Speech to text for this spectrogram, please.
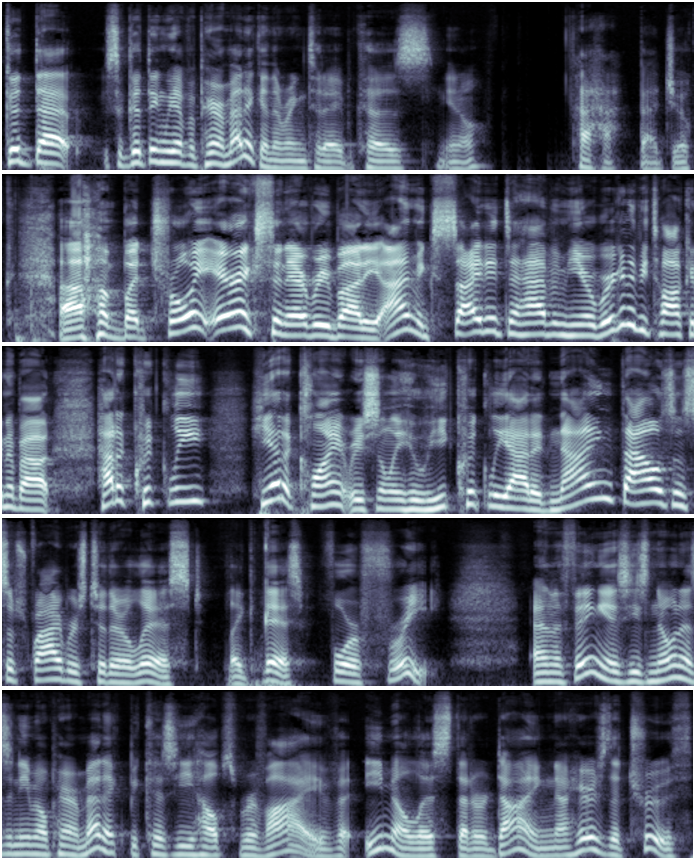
good that it's a good thing we have a paramedic in the ring today because, you know, haha, bad joke. Uh, but Troy Ericson, everybody, I'm excited to have him here. We're going to be talking about how to quickly, he had a client recently who he quickly added 9,000 subscribers to their list like this for free. And the thing is, he's known as an email paramedic because he helps revive email lists that are dying. Now, here's the truth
